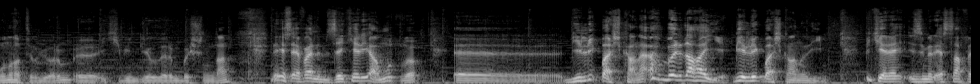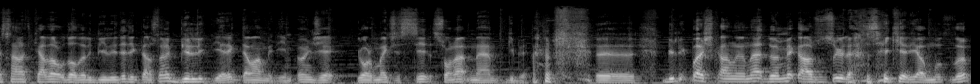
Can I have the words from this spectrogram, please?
onu hatırlıyorum e, 2000'li yılların başından. Neyse efendim Zekeriya Mutlu e, birlik başkanı böyle daha iyi. Birlik başkanlığı diyeyim. Bir kere İzmir Esnaf ve Sanatkarlar Odaları Birliği dedikten sonra birlik diyerek devam edeyim. Önce yorma çizisi sonra mem gibi. e, birlik başkanlığına dönmek arzusuyla Zekeriya Mutlu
